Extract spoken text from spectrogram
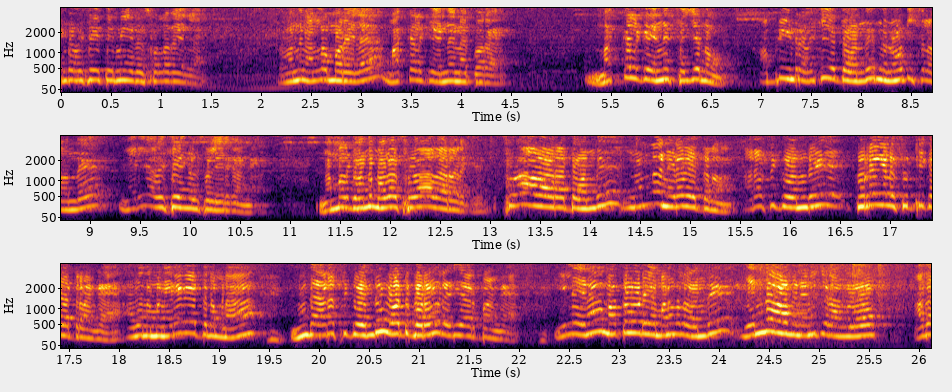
எந்த விஷயத்தையுமே இதை சொல்லவே இல்லை. வந்து நல்ல முறையில் மக்களுக்கு என்னென்ன குறை மக்களுக்கு என்ன செய்யணும் அப்படின்ற விஷயத்தை வந்து இந்த நோட்டீஸில் வந்து நிறையா விஷயங்கள் சொல்லியிருக்காங்க. நம்மளுக்கு வந்து முதல் சுகாதாரம் இருக்குது சுகாதாரத்தை வந்து நல்லா நிறைவேற்றணும். அரசுக்கு வந்து குறைகளை சுற்றி காட்டுறாங்க. அதை நம்ம நிறைவேற்றினோம்னா இந்த அரசுக்கு வந்து ஓட்டு போடவும் ரெடியாக இருப்பாங்க. இல்லைன்னா மக்களுடைய மனதில் வந்து என்ன அவங்க நினைக்கிறாங்களோ அதை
